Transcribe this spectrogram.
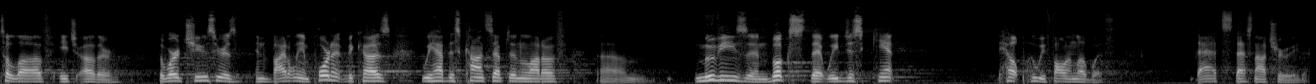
to love each other. The word choose here is vitally important because we have this concept in a lot of um, movies and books that we just can't help who we fall in love with. That's, that's not true either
